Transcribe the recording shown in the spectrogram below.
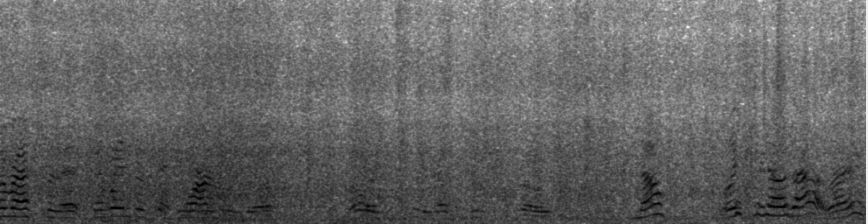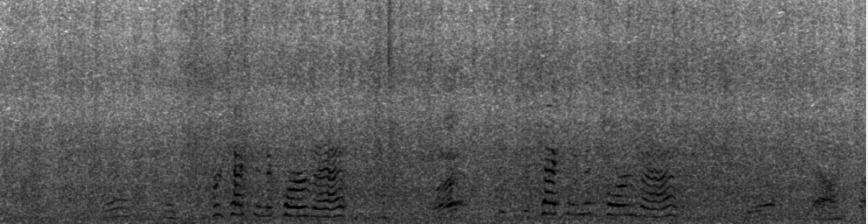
the rest of it. The wind is getting warm. No, at least we know that, right? Yeah. It's protecting the Corvette. What? It's protecting the Corvette. Yeah. So.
